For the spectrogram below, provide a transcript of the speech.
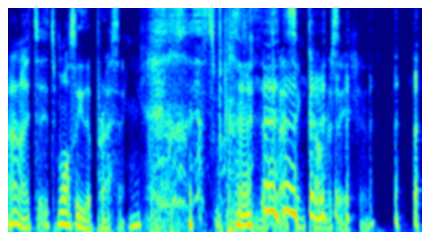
I don't know, it's it's mostly depressing. it's mostly depressing conversation.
